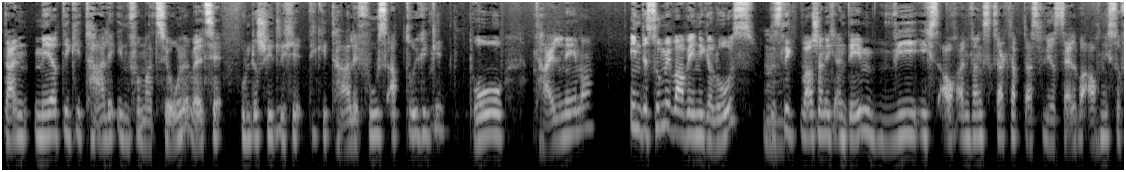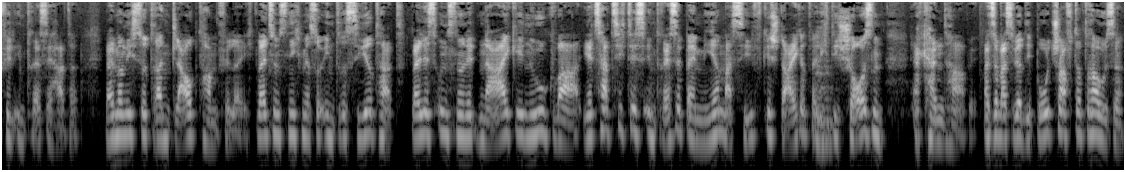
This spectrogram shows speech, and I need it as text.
dann mehr digitale Informationen, weil es ja unterschiedliche digitale Fußabdrücke gibt pro Teilnehmer. In der Summe war weniger los. Das mhm. liegt wahrscheinlich an dem, wie ich es auch anfangs gesagt habe, dass wir selber auch nicht so viel Interesse hatten. Weil wir nicht so dran glaubt haben vielleicht. Weil es uns nicht mehr so interessiert hat. Weil es uns noch nicht nahe genug war. Jetzt hat sich das Interesse bei mir massiv gesteigert, weil mhm. ich die Chancen erkannt habe. Also was wäre die Botschaft da draußen?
